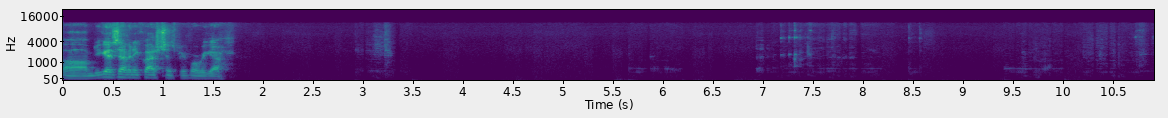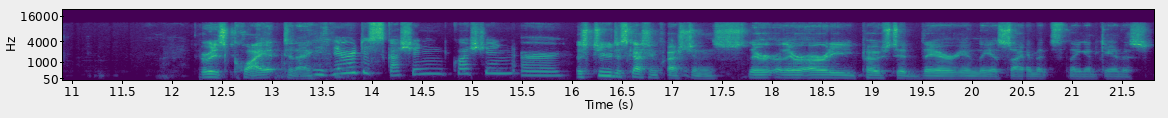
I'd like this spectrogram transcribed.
Um, you guys have any questions before we go? Everybody's quiet today. Is there a discussion question or? There's two discussion questions. They're they're already posted there in the assignments thing in Canvas.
